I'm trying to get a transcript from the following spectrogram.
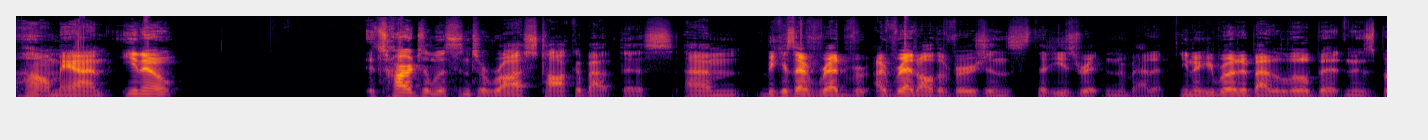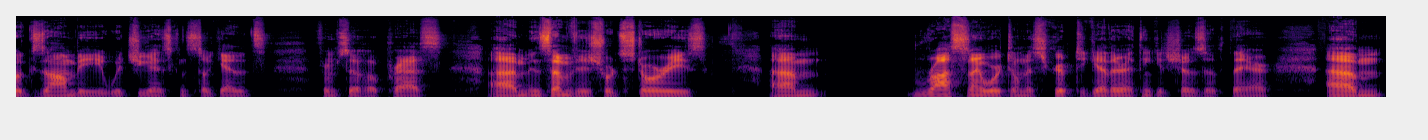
Oh man, you know, it's hard to listen to Ross talk about this um, because I've read I've read all the versions that he's written about it. You know, he wrote about it a little bit in his book Zombie, which you guys can still get. It's from Soho Press. Um, in some of his short stories, um, Ross and I worked on a script together. I think it shows up there. Um,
